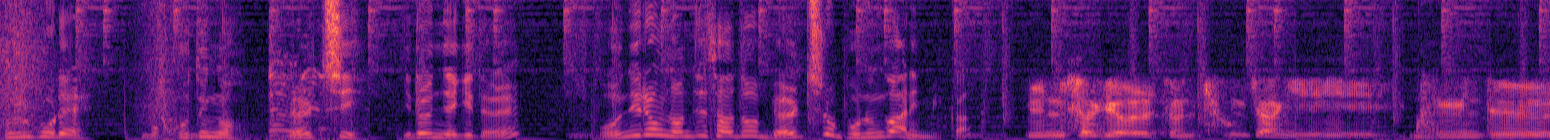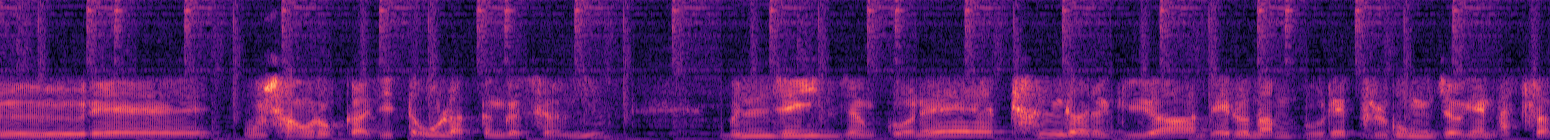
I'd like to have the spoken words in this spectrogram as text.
돌고래, 뭐 고등어, 멸치 이런 얘기들 원희룡 전 지사도 멸치로 보는 거 아닙니까? 윤석열 전 총장이 국민들의 우상으로까지 떠올랐던 것은 문재인 정권의 편가르기 위와 내로남불의 불공정에 맞선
